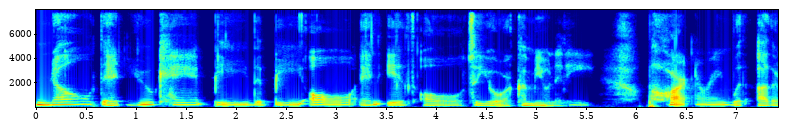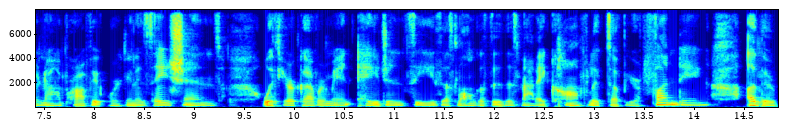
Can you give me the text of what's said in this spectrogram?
Know that you can't be the be all and is all to your community partnering with other nonprofit organizations, with your government agencies, as long as it is not a conflict of your funding, other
